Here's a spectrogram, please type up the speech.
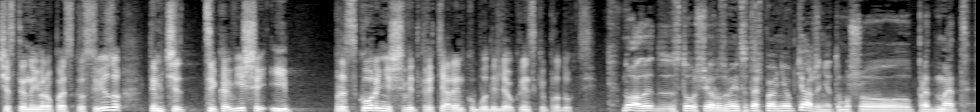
частиною Європейського союзу, тим цікавіше і прискореніше відкриття ринку буде для української продукції. Ну, але з того, що я розумію, це теж певні обтяження, тому що предмет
